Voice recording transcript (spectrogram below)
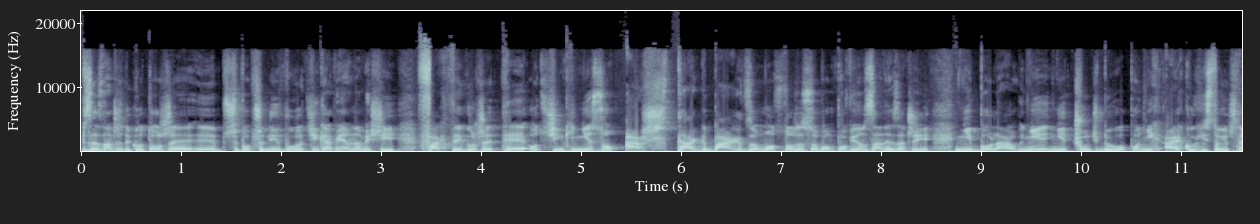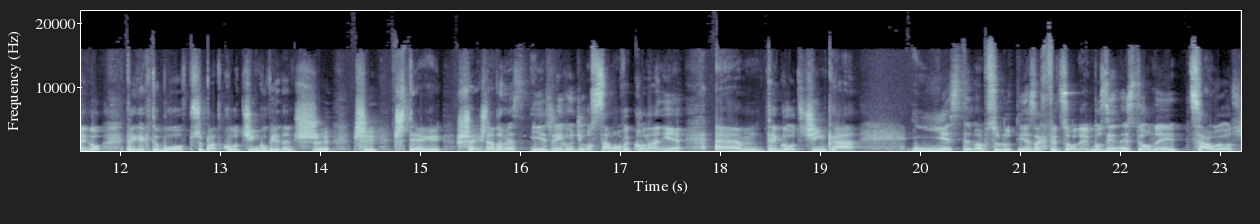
Zaznaczę tylko to, że e, przy poprzednich dwóch odcinkach miałem na myśli fakt tego, że te odcinki nie są aż tak bardzo mocno ze sobą powiązane. Znaczy nie bolał, nie, nie czuć było po nich arku historycznego, tak jak to było w przypadku odcinków 1, 3 czy 4, 6. Natomiast jeżeli chodzi o samo wykonanie em, tego odcinka, jestem absolutnie zachwycony, bo z jednej strony cały odcinek,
